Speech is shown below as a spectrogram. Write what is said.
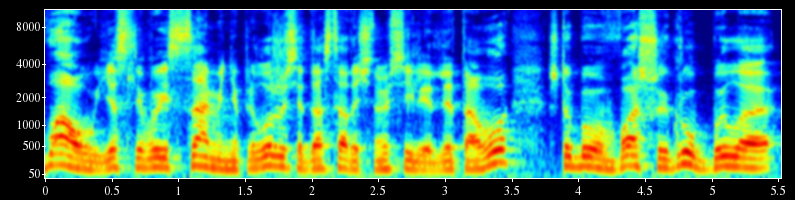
вау, если вы сами не приложите достаточно усилий для того, чтобы вашу игру было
